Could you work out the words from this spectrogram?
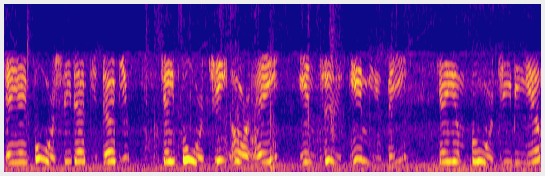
KA4CWW, K4GRA, N2MUB, KM4GBM,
